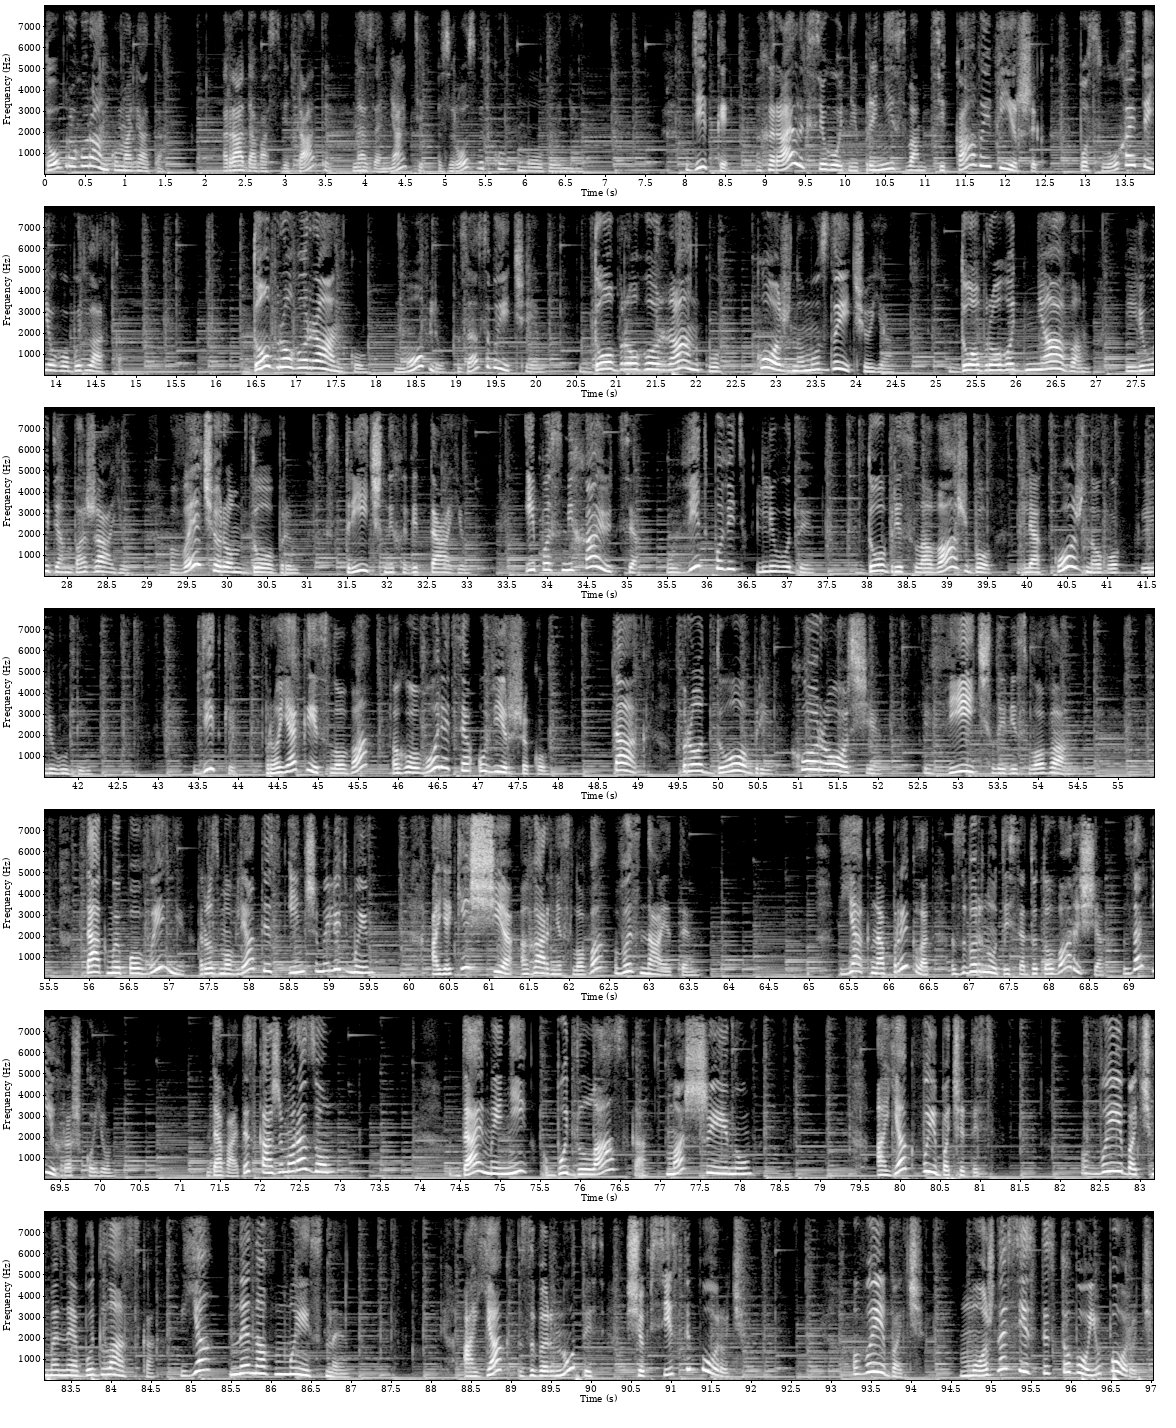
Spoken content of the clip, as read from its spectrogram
Доброго ранку, малята! Рада вас вітати на занятті з розвитку мовлення. Дітки, Грайлик сьогодні приніс вам цікавий віршик. Послухайте його, будь ласка. Доброго ранку! Мовлю за звичаєм. Доброго ранку кожному зичу я. Доброго дня вам, людям бажаю. Вечором добрим стрічних вітаю. І посміхаються у відповідь люди. Добрі слова ж бо для кожного любі. Дітки, про які слова говоряться у віршику? Так, про добрі, хороші, вічливі слова. Так ми повинні розмовляти з іншими людьми. А які ще гарні слова ви знаєте? Як, наприклад, звернутися до товариша за іграшкою? Давайте скажемо разом. Дай мені, будь ласка, машину. А як вибачитись? Вибач мене, будь ласка, я ненавмисне. А як звернутись, щоб сісти поруч? Вибач, можна сісти з тобою поруч?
